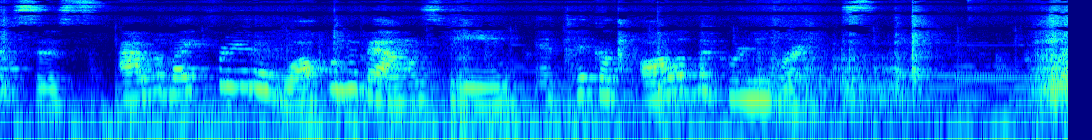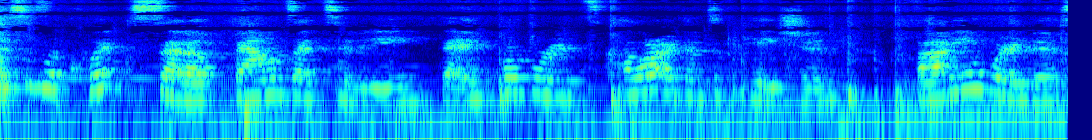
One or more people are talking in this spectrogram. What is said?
Alexis, I would like for you to walk on the balance beam and pick up all of the green rings. This is a quick setup balance activity that incorporates color identification, body awareness,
